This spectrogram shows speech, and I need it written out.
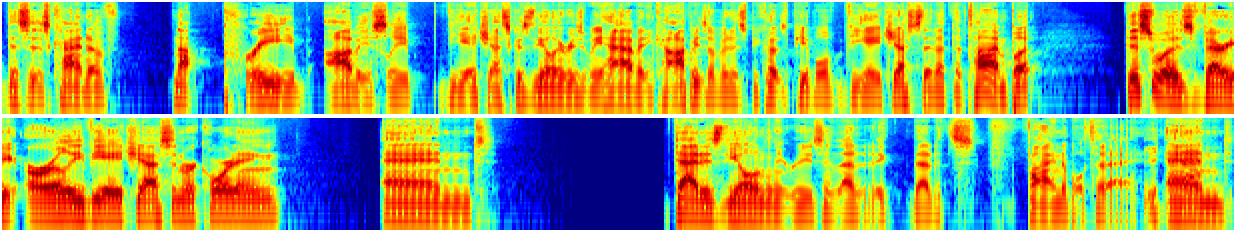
this is kind of not pre, obviously, VHS, because the only reason we have any copies of it is because people VHSed it at the time. But this was very early VHS in recording. And that is the only reason that it that it's findable today. Yeah. And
